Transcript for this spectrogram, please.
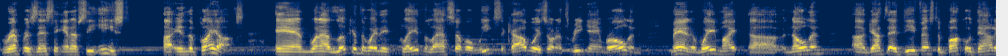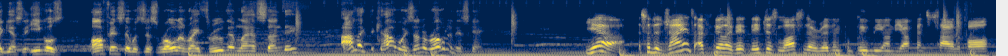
represents the NFC East uh, in the playoffs. And when I look at the way they've played the last several weeks, the Cowboys on a three-game roll, and man, the way Mike uh, Nolan uh, got that defense to buckle down against the Eagles offense that was just rolling right through them last Sunday. I like the Cowboys on the road in this game. Yeah. So the Giants, I feel like they, they just lost their rhythm completely on the offensive side of the ball.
